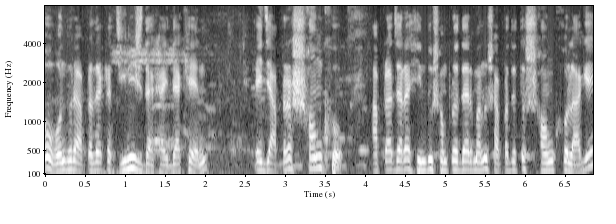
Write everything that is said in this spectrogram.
ও বন্ধুরা, আপনাদের একটা জিনিস দেখাই। দেখেন এই যে আপনারা শঙ্খ, আপনারা যারা হিন্দু সম্প্রদায়ের মানুষ, আপনাদের তো শঙ্খ লাগে।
